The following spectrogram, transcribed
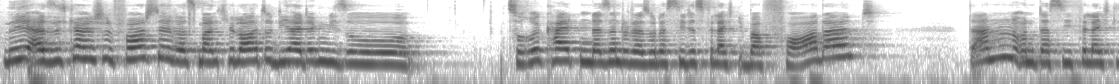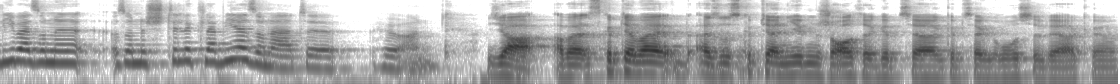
Nee, also ich kann mir schon vorstellen, dass manche Leute, die halt irgendwie so zurückhaltender sind oder so, dass sie das vielleicht überfordert dann und dass sie vielleicht lieber so eine, so eine stille Klaviersonate hören. Ja, aber es gibt ja bei, also es gibt ja in jedem Genre gibt's ja, gibt's ja große Werke.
